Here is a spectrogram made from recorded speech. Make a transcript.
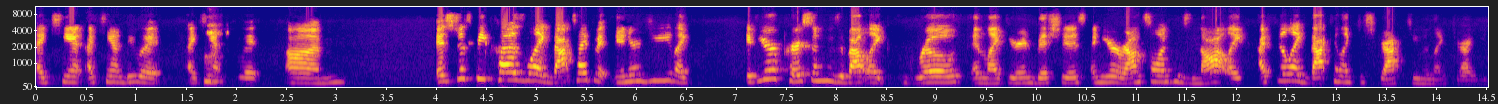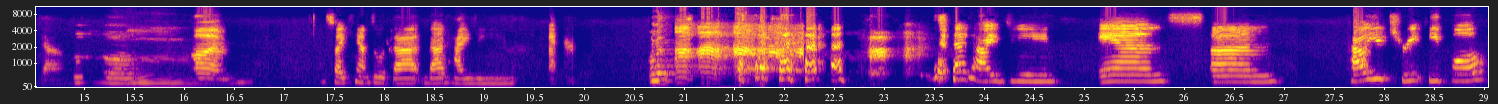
I can't, I can't do it. I can't do it. Um, it's just because like that type of energy, like if you're a person who's about like growth and like you're ambitious and you're around someone who's not, like I feel like that can like distract you and like drag you down. Mhm. Mm. Um, so I can't deal with that. Bad hygiene. Bad hygiene and um, how you treat people,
